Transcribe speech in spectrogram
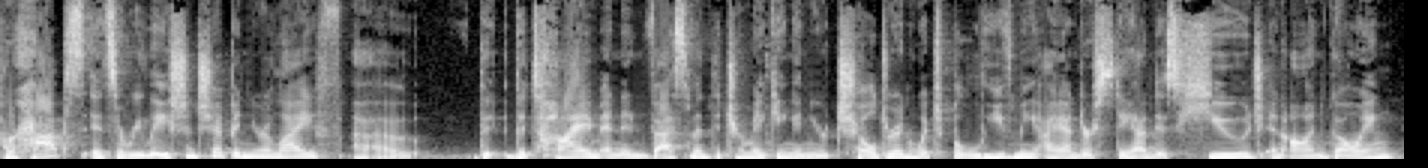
Perhaps it's a relationship in your life. Uh, the, the time and investment that you're making in your children, which believe me, I understand is huge and ongoing.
